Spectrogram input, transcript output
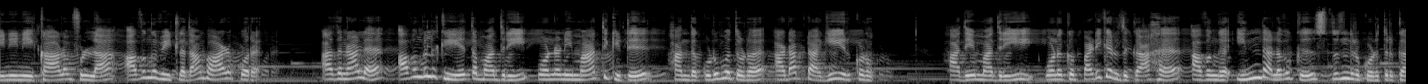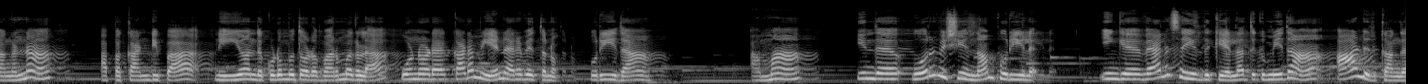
இனி நீ காலம் ஃபுல்லா அவங்க வீட்டுல தான் வாழ போற. அதனால அவங்களுக்கு ஏத்த மாதிரி உன்னை நீ மாத்திக்கிட்டு அந்த குடும்பத்தோட அடாப்ட் ஆகி இருக்கணும். அதே மாதிரி உனக்கு படிக்கிறதுக்காக அவங்க இந்த அளவுக்கு சுதந்திரம் கொடுத்துருக்காங்கன்னா அப்ப கண்டிப்பா நீயும் அந்த குடும்பத்தோட மருமகளா உன்னோட கடமையை நிறைவேற்றணும். புரியுதா? அம்மா இந்த ஒரு விஷயம்தான் புரியல. இங்க வேலை செய்யறதுக்கு எல்லாத்துக்குமே தான் ஆள் இருக்காங்க.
